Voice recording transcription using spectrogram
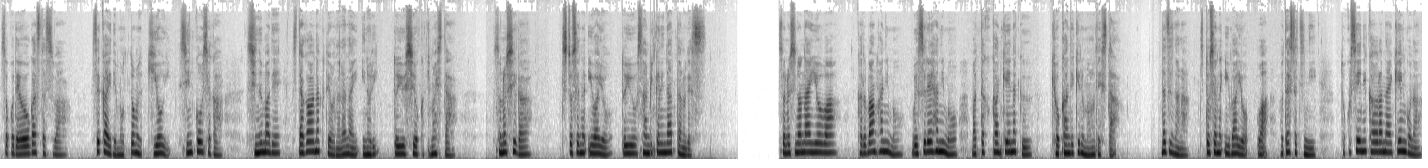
そこでオーガスタスは、世界で最も清い信仰者が死ぬまで従わなくてはならない祈りという詩を書きました。その詩が、千歳の岩よという賛美歌になったのです。その詩の内容は、カルバン派にもウェスレー派にも全く関係なく共感できるものでした。なぜなら、千歳の岩よは私たちに特性に変わらない堅固な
